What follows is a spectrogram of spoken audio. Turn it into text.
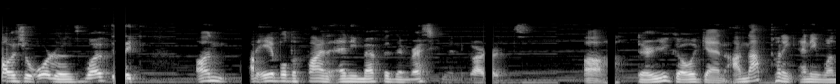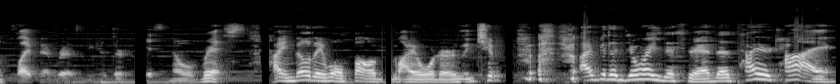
follows your orders? What if they un unable to find any method in rescuing the Guardians? Ah, uh, there you go again. I'm not putting anyone's life at risk because there is no risk. I know they won't follow my orders and keep. I've been enjoying this man the entire time.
